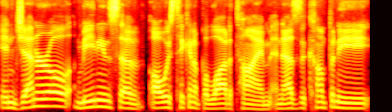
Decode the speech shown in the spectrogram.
in general, meetings have always taken up a lot of time. And as the companies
